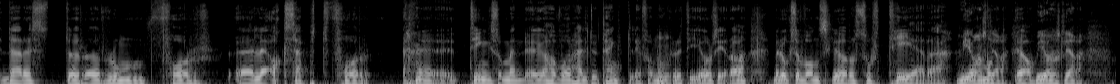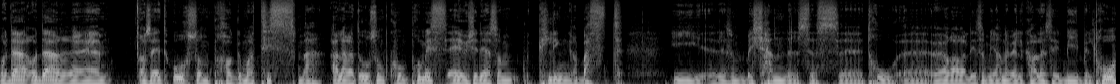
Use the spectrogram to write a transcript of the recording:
det er større rom for, eller aksept for ting som en, har vært helt utenkelig for noen mm. tiår siden. Men det er også vanskeligere å sortere. Mye vanskeligere. Mot, ja. Mye vanskeligere. Og der, og der eh, altså Et ord som pragmatisme, eller et ord som kompromiss, er jo ikke det som klinger best i liksom, bekjennelsestro eh. De som gjerne vil kalle seg bibeltro,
